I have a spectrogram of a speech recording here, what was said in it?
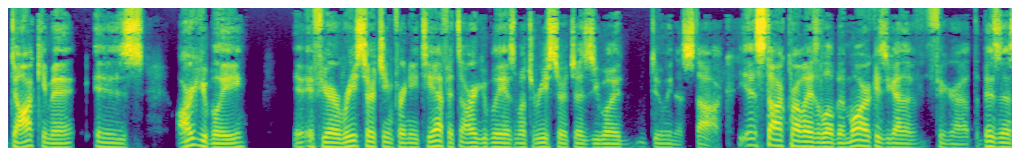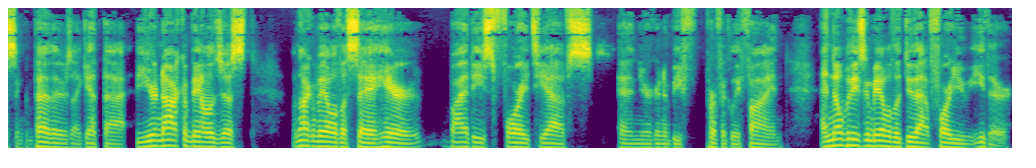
document is arguably if you're researching for an ETF, it's arguably as much research as you would doing a stock. Yeah, stock probably has a little bit more because you got to figure out the business and competitors. I get that. You're not going to be able to just, I'm not going to be able to say, here, buy these four ETFs and you're going to be perfectly fine. And nobody's going to be able to do that for you either.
